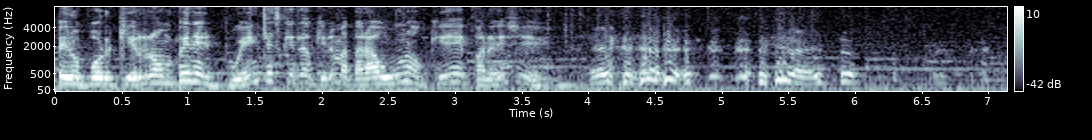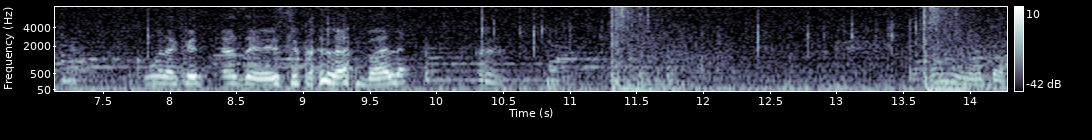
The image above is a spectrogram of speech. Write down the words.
Pero ¿por qué rompen el puente? ¿Es que lo quieren matar a uno o qué? Parece. Mira esto. ¿Cómo la gente hace eso con las balas? Un minuto.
